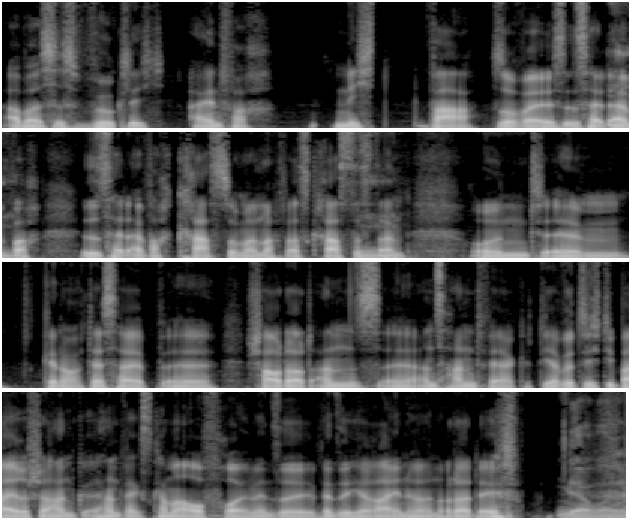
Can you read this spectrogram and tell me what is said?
Aber es ist wirklich einfach nicht wahr, so weil es ist halt mhm. einfach, es ist halt einfach krass und man macht was krasses mhm. dann und ähm, genau, deshalb äh, Shoutout ans, äh, ans Handwerk. Da wird sich die bayerische Hand Handwerkskammer auch freuen, wenn sie, wenn sie hier reinhören, oder Dave? Jawohl.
